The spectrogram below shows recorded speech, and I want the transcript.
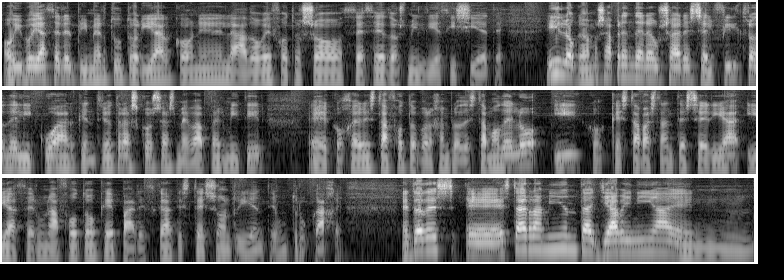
hoy voy a hacer el primer tutorial con el Adobe Photoshop CC 2017 y lo que vamos a aprender a usar es el filtro de licuar que entre otras cosas me va a permitir eh, coger esta foto por ejemplo de esta modelo y que está bastante seria y hacer una foto que parezca que esté sonriente, un trucaje. Entonces, eh, esta herramienta ya venía en,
